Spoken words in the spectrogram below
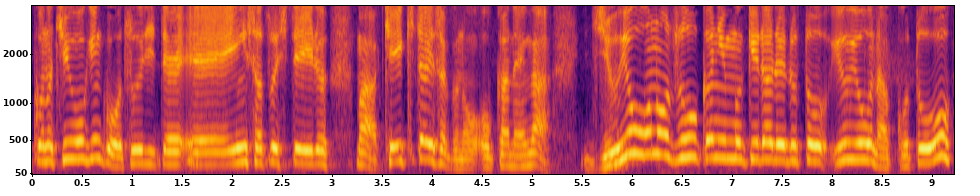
この中央銀行を通じて、えー、印刷している、まあ、景気対策のお金が、需要の増加に向けられるというようなことを、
